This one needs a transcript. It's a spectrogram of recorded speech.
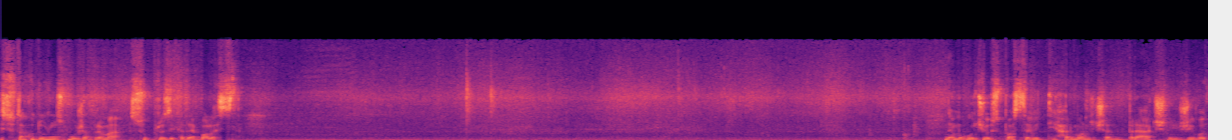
Isto tako dužnost muža prema supruzi kada je bolesna. Nemoguće uspostaviti harmoničan bračni život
